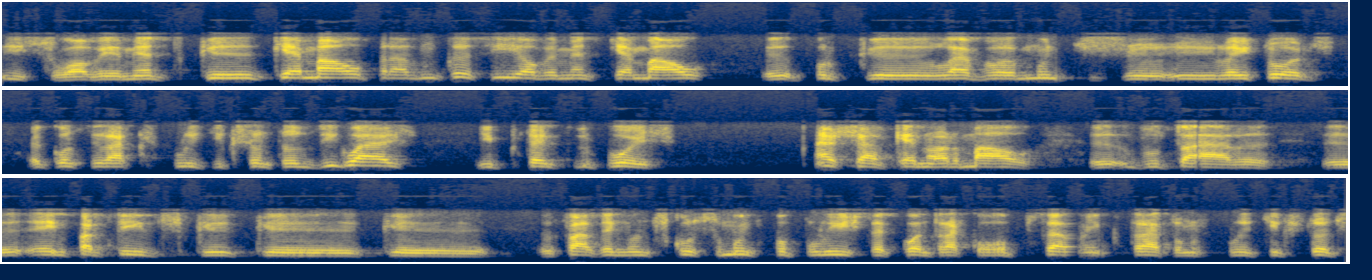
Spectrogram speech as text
Isso obviamente que, que é mau para a democracia, obviamente que é mau eh, porque leva muitos eh, eleitores a considerar que os políticos são todos iguais e, portanto, depois achar que é normal eh, votar em partidos que, que, que, fazem um discurso muito populista contra a corrupção e que tratam os políticos todos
